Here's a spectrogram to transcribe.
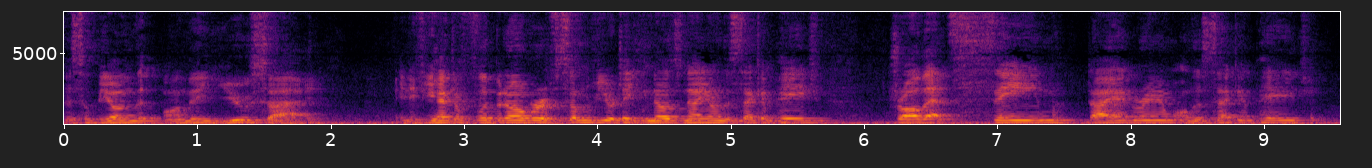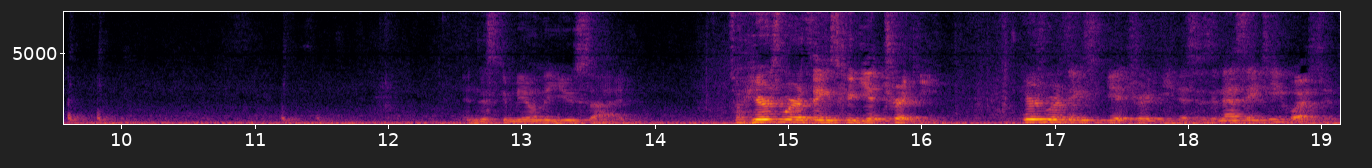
This will be on the on the U side. And if you have to flip it over, if some of you are taking notes now, you're on the second page, draw that same diagram on the second page. And this can be on the U side. So here's where things could get tricky. Here's where things get tricky. This is an SAT question.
